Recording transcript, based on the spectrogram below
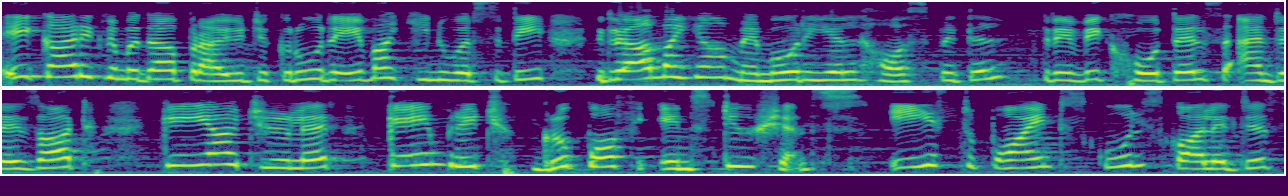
ಈ ಕಾರ್ಯಕ್ರಮದ ಪ್ರಾಯೋಜಕರು Reva university, Ramaiah memorial hospital, Trivik hotels and resort ಕೆಯಾ jeweller Cambridge group of institutions. East point schools, colleges,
